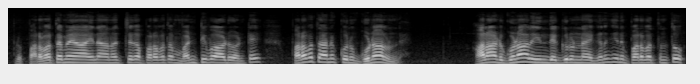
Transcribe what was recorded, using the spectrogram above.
ఇప్పుడు పర్వతమే ఆయన అనొచ్చగా పర్వతం వంటివాడు అంటే పర్వతానికి కొన్ని గుణాలు ఉన్నాయి అలాంటి గుణాలు ఈయన దగ్గర ఉన్నాయి కనుక ఈయన పర్వతంతో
